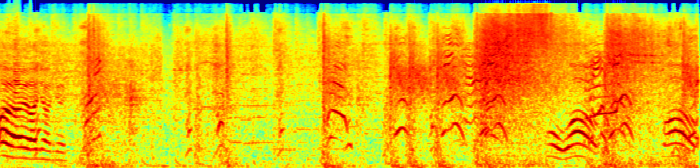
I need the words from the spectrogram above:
아, 아니, 아니, 아니. 오, 와우. 와우.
